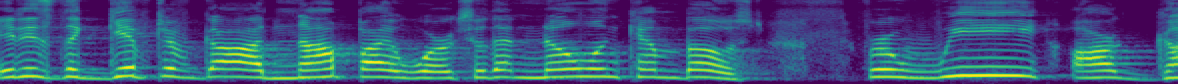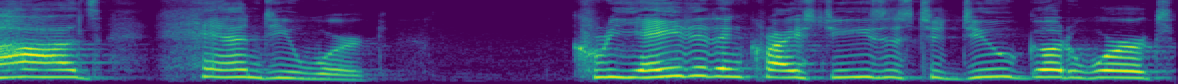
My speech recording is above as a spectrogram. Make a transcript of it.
It is the gift of God, not by work, so that no one can boast. For we are God's handiwork created in Christ Jesus to do good works,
